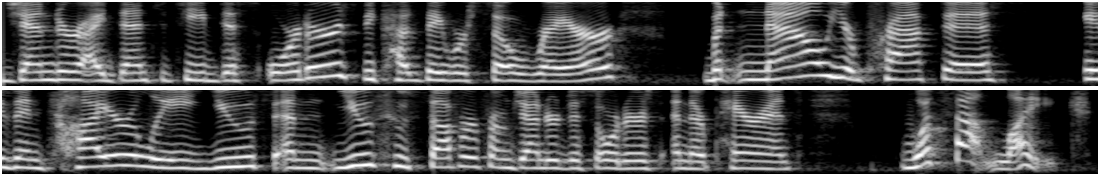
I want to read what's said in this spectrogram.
gender identity disorders because they were so rare. But now your practice is entirely youth and youth who suffer from gender disorders and their parents. What's that like?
